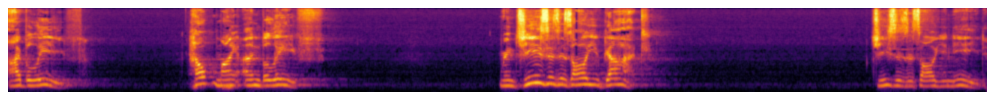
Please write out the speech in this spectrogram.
I believe. Help my unbelief. When Jesus is all you got, Jesus is all you need.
